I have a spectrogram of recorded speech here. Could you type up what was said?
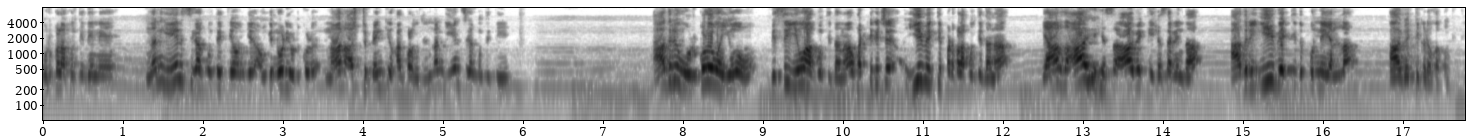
ಉರ್ಕೊಳಕ್ ಕುಂತಿದ್ದೇನೆ? ನನ್ಗೆ ಏನ್ ಸಿಗಾಕ್ ಕುಂತೈತಿ ಅವ್ನಿಗೆ ಅವ್ನಿಗೆ ನೋಡಿ ಹುಡ್ಕೊಳ್ಳು ನಾನು ಅಷ್ಟು ಬೆಂಕಿ ಹಾಕೊಳಕ್ ಕುಂತಿದ್ದೀನಿ ನನ್ಗೆ ಏನ್ ಸಿಗಾಕ್ ಕುಂತೈತಿ ಆದ್ರೆ ಉರ್ಕೊಳ್ಳುವ ಇವ್ ಬಿಸಿ ಇವ ಹಾಕುಂತಿದ್ದಾನ ಹೊಟ್ಟಿಗೆ ಈ ವ್ಯಕ್ತಿ ಪಡ್ಕೊಳಕ್ ಕುಂತಿದ್ದಾನ. ಯಾರ್ದು ಆ ಹೆಸ ಆ ವ್ಯಕ್ತಿ ಹೆಸರಿಂದ, ಆದ್ರೆ ಈ ವ್ಯಕ್ತಿದ ಪುಣ್ಯ ಎಲ್ಲ ಆ ವ್ಯಕ್ತಿ ಕಡೆ ಹಾಕೊಂತೈತಿ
